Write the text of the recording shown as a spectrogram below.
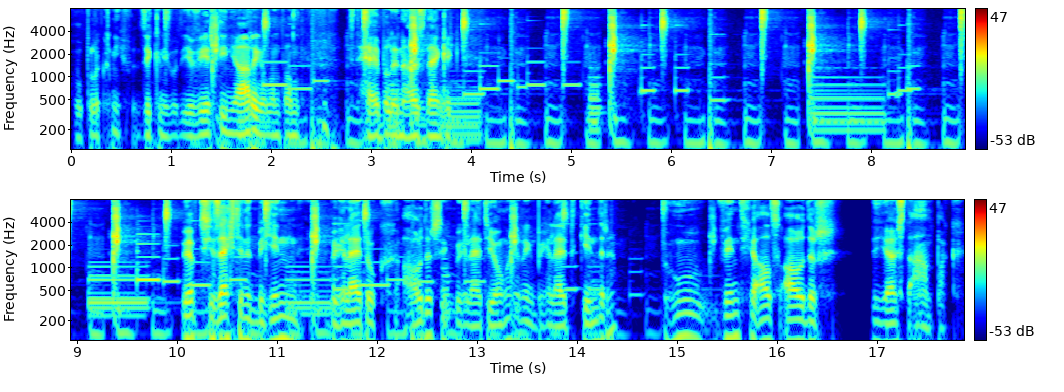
hopelijk niet. Zeker niet voor die 14-jarige, want dan is het heibel in huis, denk ik. U hebt gezegd in het begin, ik begeleid ook ouders, ik begeleid jongeren, ik begeleid kinderen. Hoe vind je als ouder de juiste aanpak?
